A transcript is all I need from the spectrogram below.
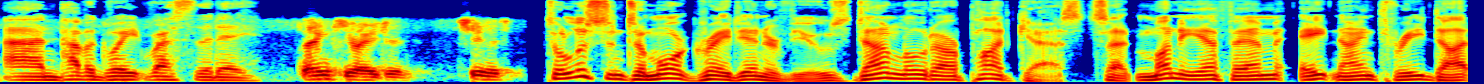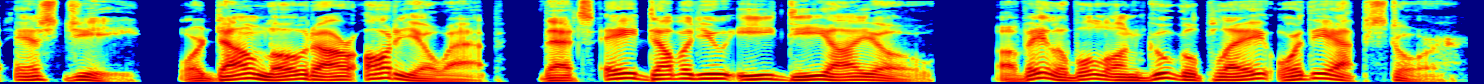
and have a great rest of the day. Thank you, Adrian. Cheers. To listen to more great interviews, download our podcasts at moneyfm893.sg or download our audio app. That's A W E D I O. Available on Google Play or the App Store.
